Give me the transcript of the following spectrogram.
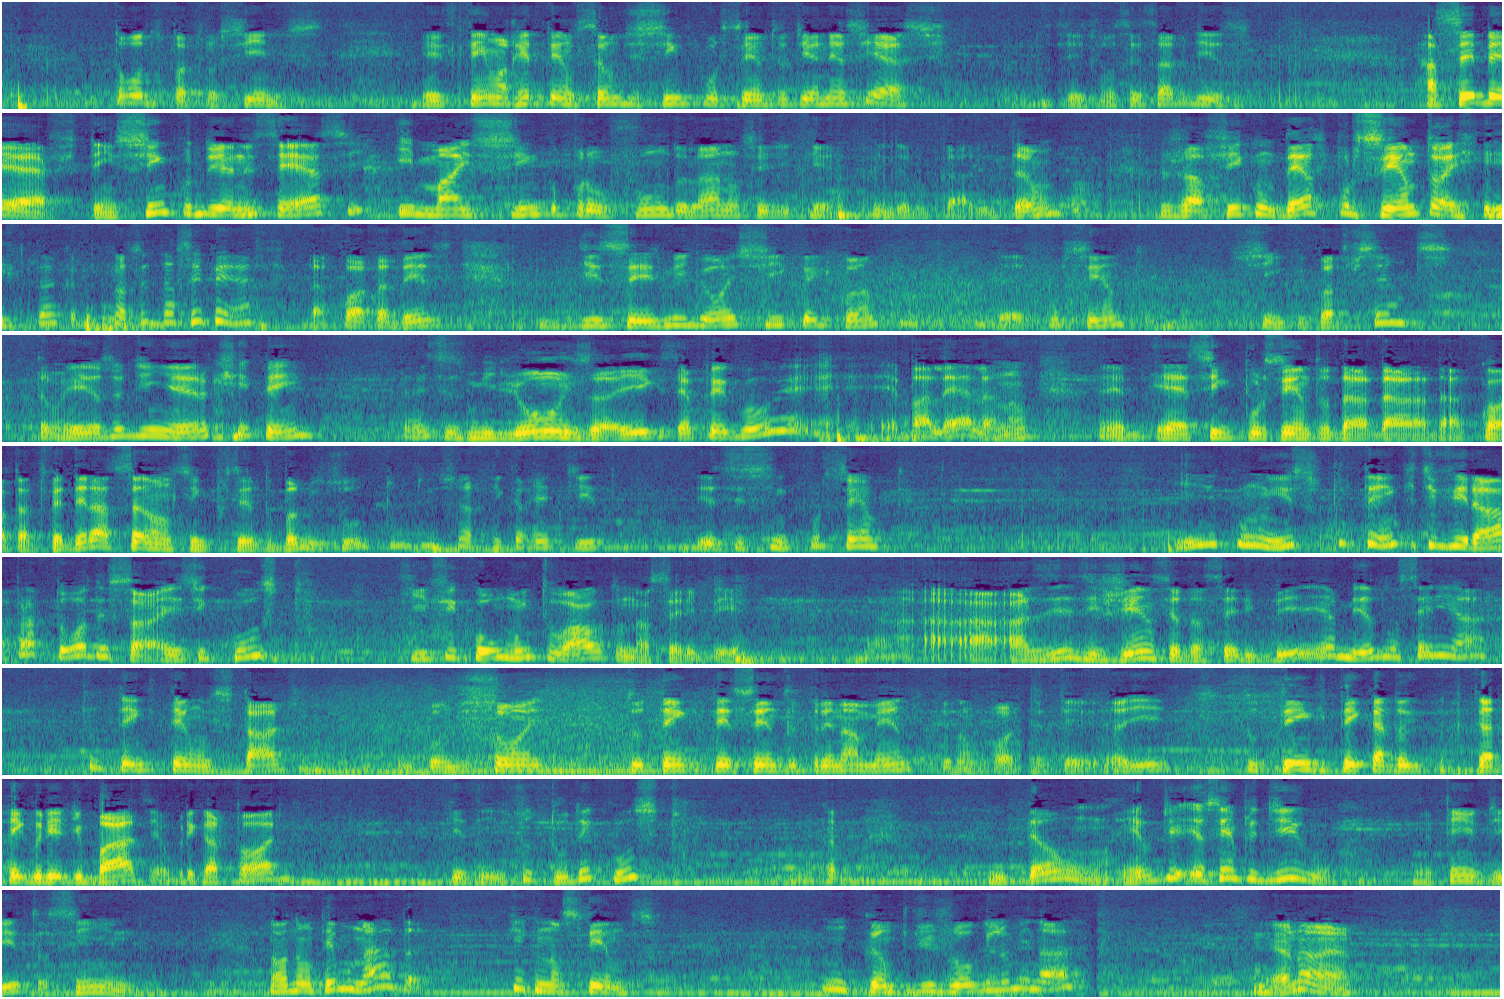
todos os patrocínios, eles têm uma retenção de 5% de INSS. Não sei se você sabe disso. A CBF tem 5 de INSS e mais 5 para o fundo lá, não sei de quê, caso. Então, já ficam 10% aí da, da CBF, da cota deles, de 6 milhões, fica enquanto 10%, 5,400. Então, esse é o dinheiro que vem então, esses milhões aí que você pegou é, é balela, não? É, é 5% da, da, da cota da federação, 5% do Banco Sul, tudo isso já fica retido desses 5%. E com isso tu tem que te virar para todo essa, esse custo que ficou muito alto na Série B. A, as exigências da Série B é a mesma Série A. tu tem que ter um estádio em condições, tu tem que ter centro de treinamento, que não pode ter aí, tu tem que ter categoria de base, é obrigatório. Dizer, isso tudo é custo. Então, eu, eu sempre digo, eu tenho dito assim, nós não temos nada. O que, que nós temos? Um campo de jogo iluminado. É não é?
